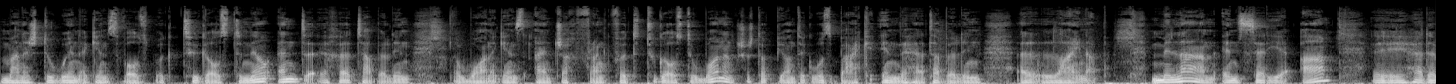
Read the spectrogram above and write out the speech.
managed to win against Wolfsburg two goals to nil, and uh, Hertha Berlin won against Eintracht Frankfurt two goals to one. And Krzysztof Piątek was back in the Hertha Berlin uh, lineup. Milan in Serie A uh, had a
